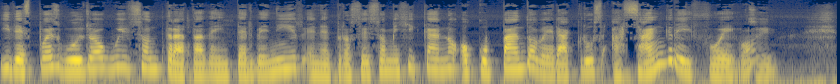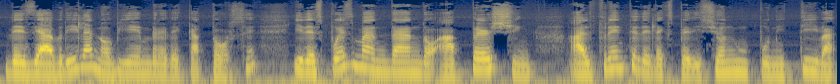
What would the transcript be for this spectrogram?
Y después Woodrow Wilson trata de intervenir en el proceso mexicano ocupando Veracruz a sangre y fuego. Sí desde abril a noviembre de 14 y después mandando a Pershing al frente de la expedición punitiva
